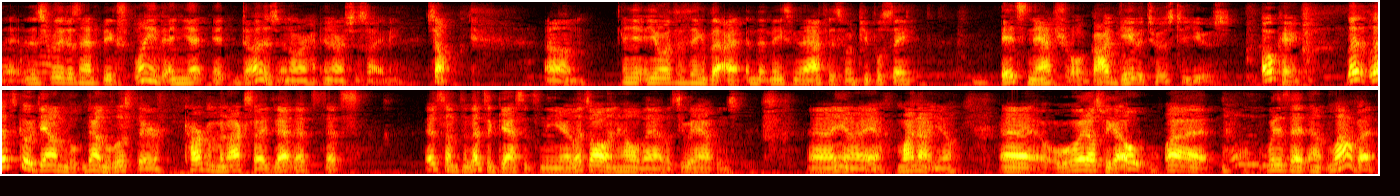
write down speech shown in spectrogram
this really doesn't have to be explained, and yet it does in our in our society. So, um, and you know what the thing that I, that makes me laugh is when people say it's natural. God gave it to us to use. Okay, let, let's go down down the list there. Carbon monoxide. That that's that's that's something. That's a gas that's in the air. Let's all inhale that. Let's see what happens. Uh, you know, yeah, why not? You know. Uh, what else we got? Oh, uh, what is that? Um, lava.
